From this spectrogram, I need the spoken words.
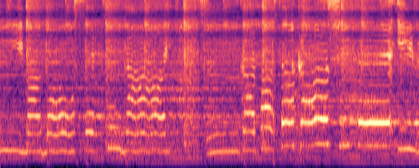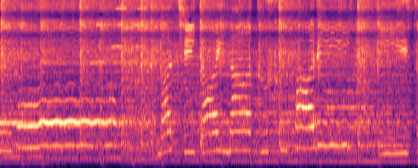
今の切ない姿探しているの間違いなく二人 季節を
